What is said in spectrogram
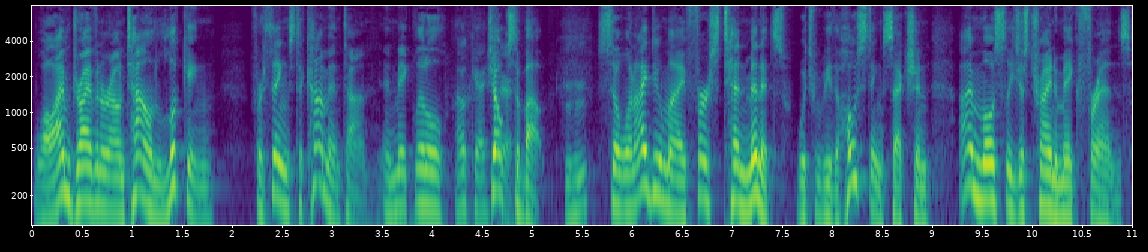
while I'm driving around town looking for things to comment on and make little Okay, jokes sure. about. So when I do my first 10 minutes, which would be the hosting section, I'm mostly just trying to make friends.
